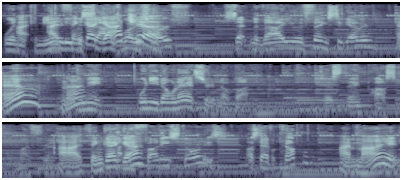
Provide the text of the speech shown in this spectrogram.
When I- the I community think I decides what it's worth, setting the value of things together. yeah, no. I mean, when you don't answer to nobody. Just think possible, my friend. I think I got, Funny stories. Must have a couple. I might.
